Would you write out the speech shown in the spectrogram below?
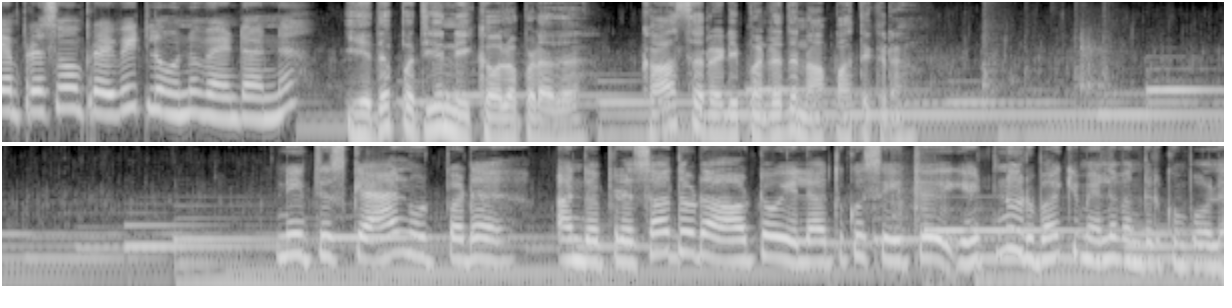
என் பிரசவம் ப்ரைவேட்டில் ஒன்றும் வேண்டான்னு. எதை பற்றியும் நீ கவலைப்படாத. காசை ரெடி பண்ணுறதை நான் பார்த்துக்கிறேன் நேற்று ஸ்கேன் உட்பட அந்த பிரசாதோட ஆட்டோ எல்லாத்துக்கும் சேர்த்து எட்நூறு ரூபாய்க்கு மேலே வந்திருக்கும் போல.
